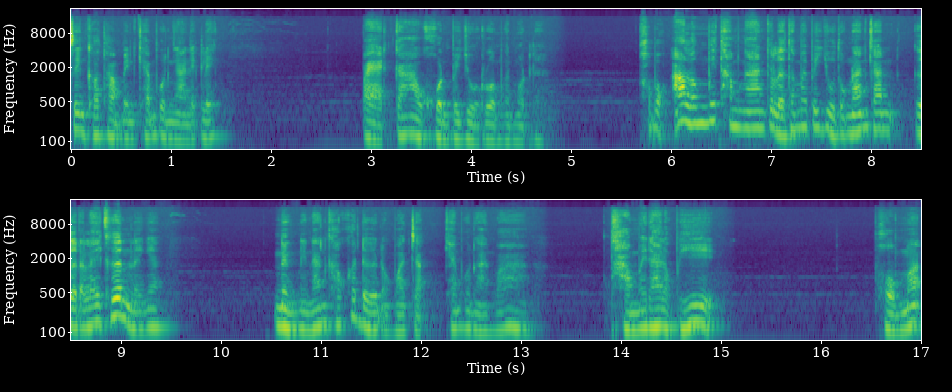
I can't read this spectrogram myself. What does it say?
ซึ่งเขาทำเป็นแคมป์คนงานเล็กๆแปดเก้าคนไปอยู่รวมกันหมดเลยเขาบอกอ้าวเราไม่ทำงานกันเหรอทำไมไปอยู่ตรงนั้นกันเกิดอะไรขึ้นอะไรเงี้ย หนึ่งในนั้นเขาก็เดินออกมาจากแคมป์คนงานว่าทำไม่ได้หรอกพี่ ผมอะ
